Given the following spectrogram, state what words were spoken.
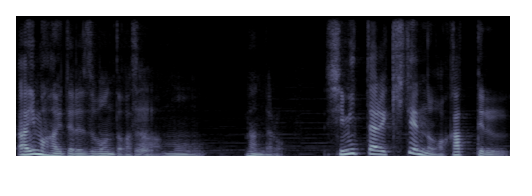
あ今履いてるズボンとかさ、うもうなんだろう。しみったれ来てんの分かってる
